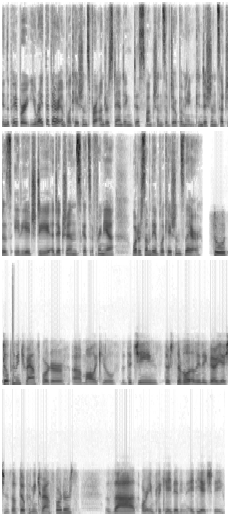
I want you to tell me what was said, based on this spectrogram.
In the paper, you write that there are implications for understanding dysfunctions of dopamine, conditions such as ADHD, addiction, schizophrenia. What are some of the implications there? So, dopamine transporter uh, molecules, the genes, there's several allelic variations of dopamine transporters that are implicated in ADHD.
